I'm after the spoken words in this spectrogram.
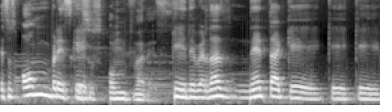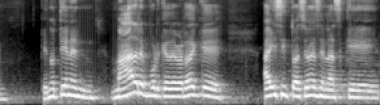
Esos hombres que, Esos hombres. que de verdad, neta, que, que, que, que no tienen madre, porque de verdad que hay situaciones en las que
